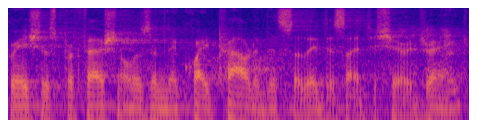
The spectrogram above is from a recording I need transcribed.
gracious professionalism. They're quite proud of this, so they decide to share a drink.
